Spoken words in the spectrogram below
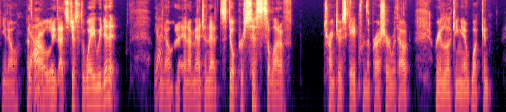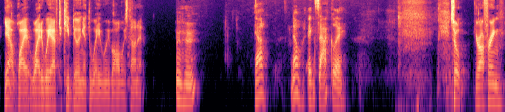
You know, that's Yeah. probably that's just the way we did it. Yeah. You know, and I imagine that still persists a lot of trying to escape from the pressure without really looking at what can yeah, why why do we have to keep doing it the way we've always done it? Mm-hmm. Yeah. No, exactly. So you're offering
